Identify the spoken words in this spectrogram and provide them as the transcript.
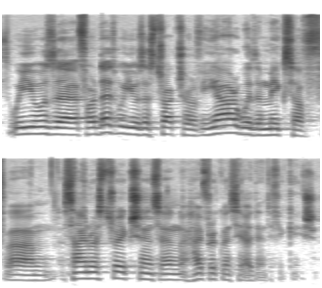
So we use, uh, for that, we use a structural VR with a mix of um, sign restrictions and high frequency identification.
